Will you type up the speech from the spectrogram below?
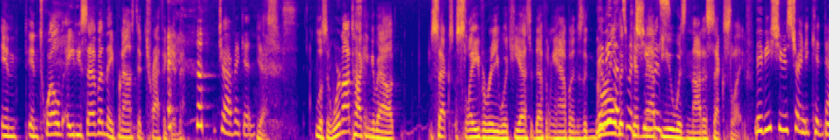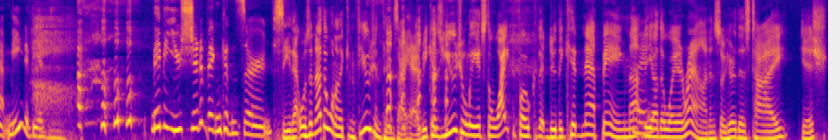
In in twelve eighty seven, they pronounced it trafficked. Trafficked. Yes. Listen, we're not talking about sex slavery, which yes, it definitely happens. The girl that kidnapped was- you was not a sex slave. Maybe she was trying to kidnap me to be a. Maybe you should have been concerned. See, that was another one of the confusion things I had because usually it's the white folk that do the kidnapping, not the other way around. And so here, this Thai ish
